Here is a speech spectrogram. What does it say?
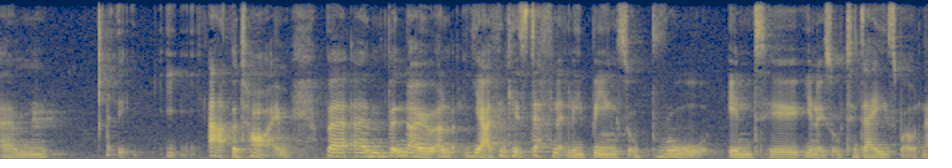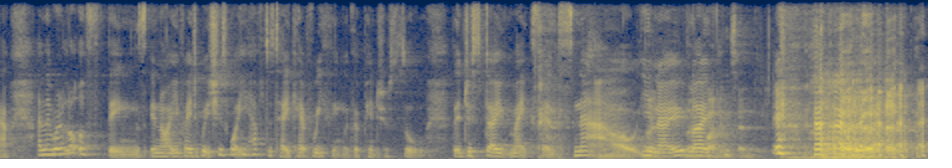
um, at the time. But um, but no, uh, yeah, I think it's definitely being sort of brought into you know sort of today's world now. And there are a lot of things in Ayurveda, which is why you have to take everything with a pinch of salt, that just don't make sense now. you no, know, no like.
